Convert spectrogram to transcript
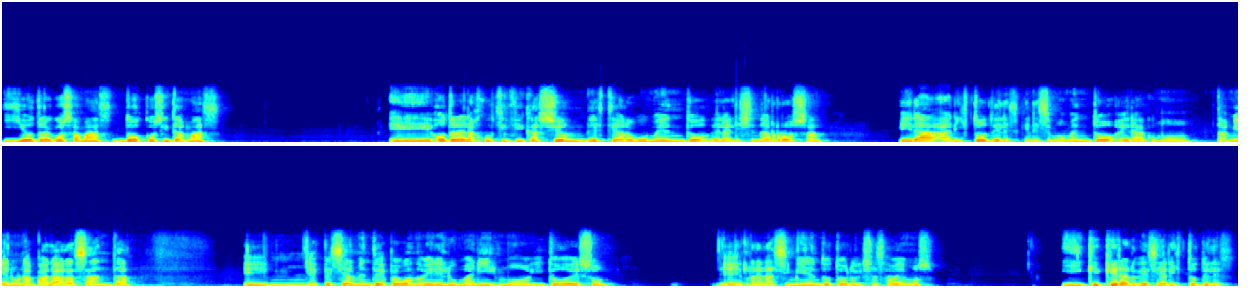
Y otra cosa más, dos cositas más, eh, otra de la justificación de este argumento de la leyenda rosa era Aristóteles, que en ese momento era como también una palabra santa, em, especialmente después cuando viene el humanismo y todo eso, el renacimiento, todo lo que ya sabemos. ¿Y qué, era lo que decía Aristóteles?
